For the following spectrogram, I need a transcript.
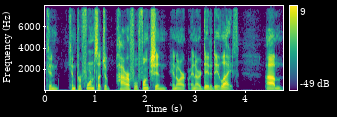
can can perform such a powerful function in our in our day to day life. Um,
